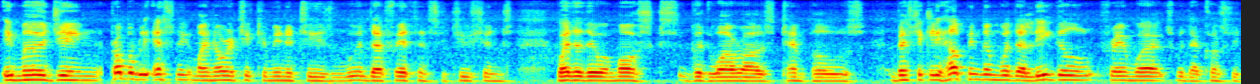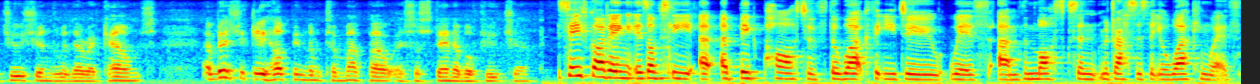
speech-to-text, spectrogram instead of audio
emerging, probably ethnic minority communities with their faith institutions, whether they were mosques, gurdwaras, temples, basically helping them with their legal frameworks, with their constitutions, with their accounts, and basically helping them to map out a sustainable future. Safeguarding is obviously a, a big part of the work that you do with um, the mosques and madrasas that you're working with.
